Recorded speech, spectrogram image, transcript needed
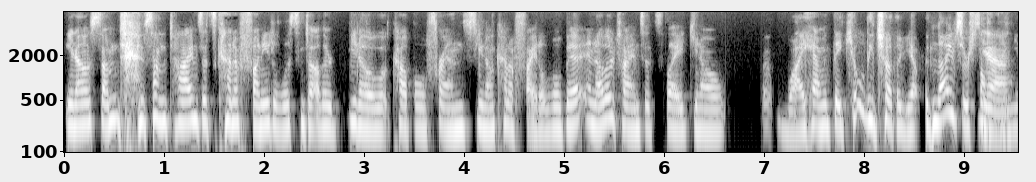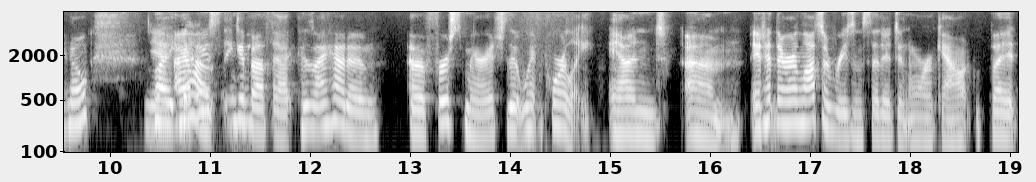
you know, some, sometimes it's kind of funny to listen to other, you know, a couple friends, you know, kind of fight a little bit. And other times it's like, you know, why haven't they killed each other yet with knives or something, yeah. you know? Yeah, but, yeah, I always think about that because I had a a first marriage that went poorly. And um it there are lots of reasons that it didn't work out but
